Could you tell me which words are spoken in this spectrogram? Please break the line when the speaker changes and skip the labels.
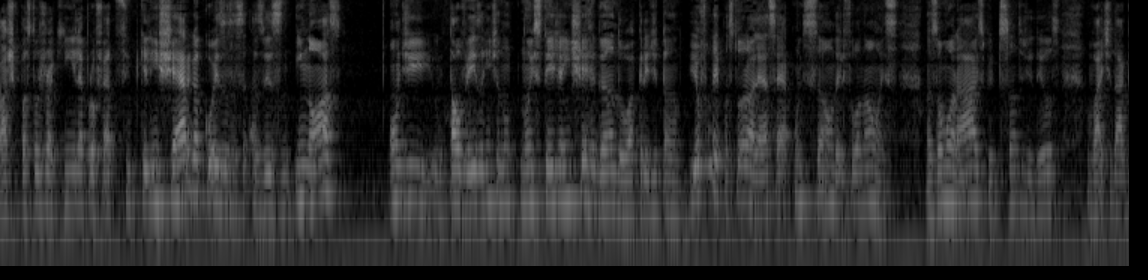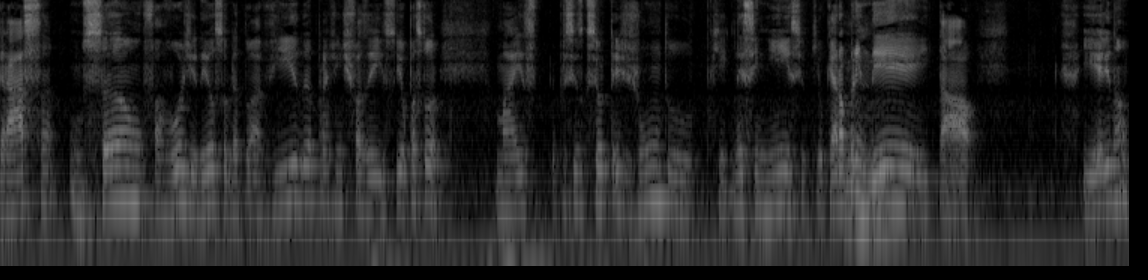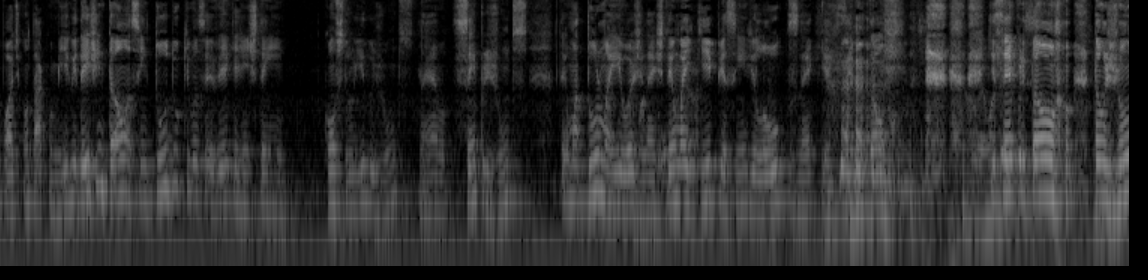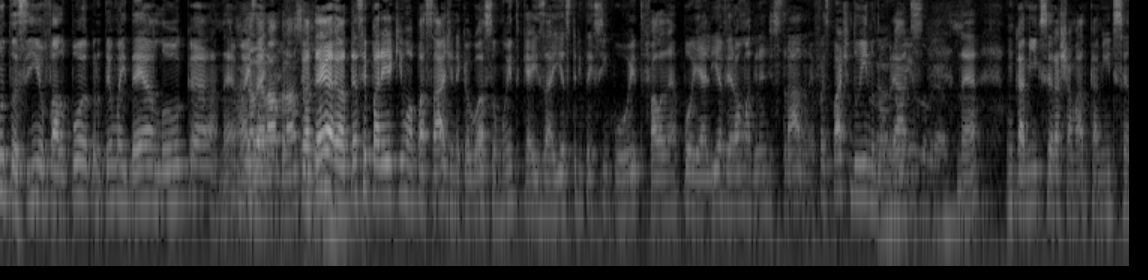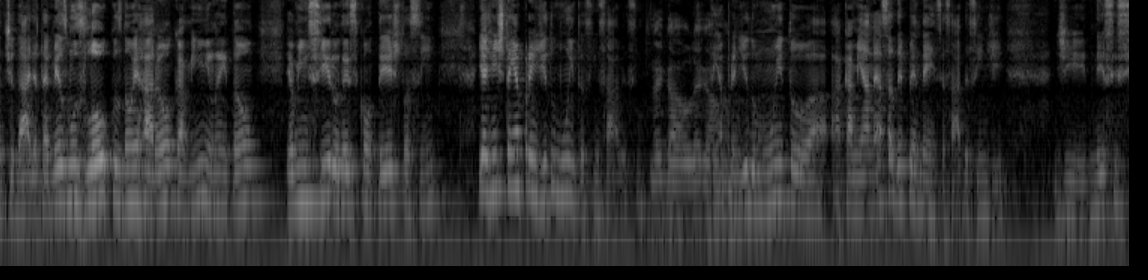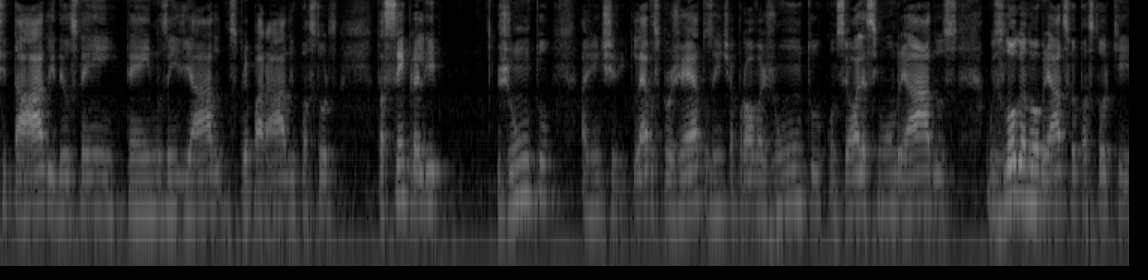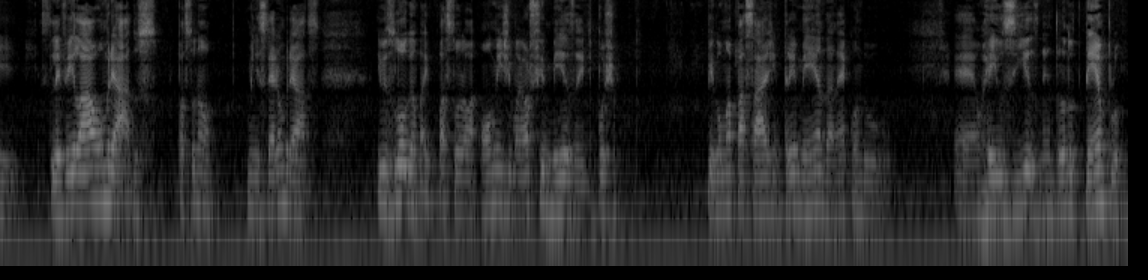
eu acho que o pastor Joaquim ele é profeta assim, porque ele enxerga coisas às vezes em nós onde talvez a gente não, não esteja enxergando ou acreditando. E eu falei, pastor, olha, essa é a condição. Daí ele falou, não, mas nós vamos orar, o Espírito Santo de Deus vai te dar graça, unção, favor de Deus sobre a tua vida para a gente fazer isso. E eu, pastor, mas eu preciso que o Senhor esteja junto que, nesse início, que eu quero aprender uhum. e tal. E ele não pode contar comigo. E desde então, assim, tudo que você vê que a gente tem construído juntos, né, sempre juntos, tem uma turma aí hoje, né? A gente tem uma equipe assim de loucos, né? Que sempre estão é que sempre estão tão junto assim. Eu falo, pô, quando tem uma ideia louca, né?
Mas galera, é, abraço
eu até eu até separei aqui uma passagem, né? Que eu gosto muito, que é Isaías 35:8, fala, né? Pô, e ali haverá uma grande estrada, né? Faz parte do hino é, do Ombreados, né? Um caminho que será chamado caminho de santidade. Até mesmo os loucos não errarão o caminho, né? Então eu me insiro nesse contexto assim. E a gente tem aprendido muito, assim, sabe? Assim,
legal, legal.
Tem aprendido muito a, a, caminhar nessa dependência, sabe? Assim, de, de necessitado e Deus tem, tem nos enviado, nos preparado e o pastor está sempre ali junto. A gente leva os projetos, a gente aprova junto. Quando você olha assim, o Ombreados, o slogan do Ombreados foi o pastor que levei lá Ombreados. Pastor, não, Ministério Ombreados. E o slogan, aí, pastor, homens de maior firmeza. Ele, poxa, pegou uma passagem tremenda, né? Quando é, o rei Uzias né, entrou no templo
